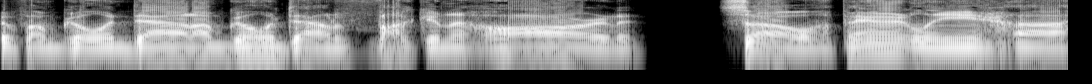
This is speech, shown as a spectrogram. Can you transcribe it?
if I'm going down, I'm going down fucking hard. So apparently, uh,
